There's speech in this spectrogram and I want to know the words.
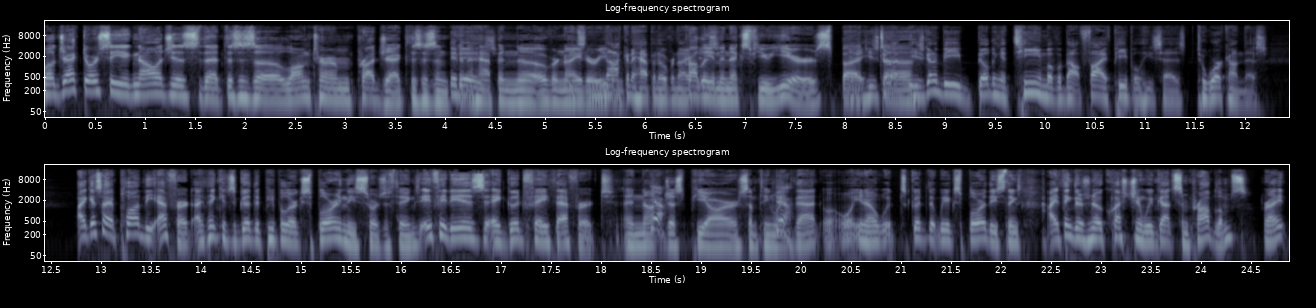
Well, Jack Dorsey acknowledges that this is a long-term project. This isn't going to happen uh, overnight It's or not going to happen overnight. probably It's- in the next few years. But Yeah, he's gonna uh, he's gonna be building a team of about five people. He says to work on this. I guess I applaud the effort. I think it's good that people are exploring these sorts of things. If it is a good faith effort and not Yeah. just PR or something Yeah. like that, well, you know, it's good that we explore these things. I think there's no question we've got some problems, right?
